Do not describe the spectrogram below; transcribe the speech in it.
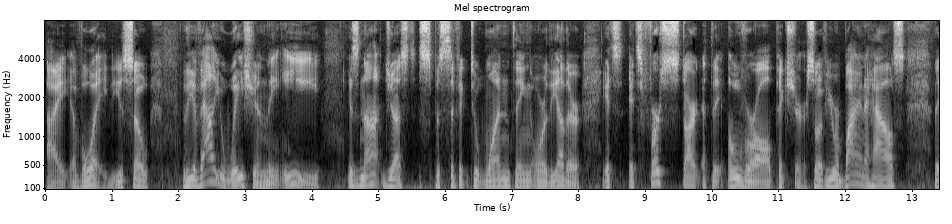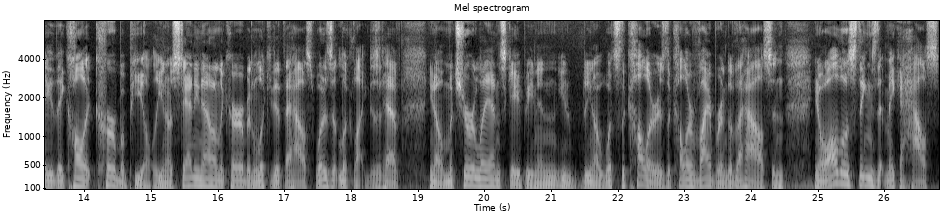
I avoid. So the evaluation, the E is not just specific to one thing or the other. It's it's first start at the overall picture. So if you were buying a house, they they call it curb appeal. You know, standing out on the curb and looking at the house, what does it look like? Does it have, you know, mature landscaping and you you know, what's the color? Is the color vibrant of the house and you know, all those things that make a house,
